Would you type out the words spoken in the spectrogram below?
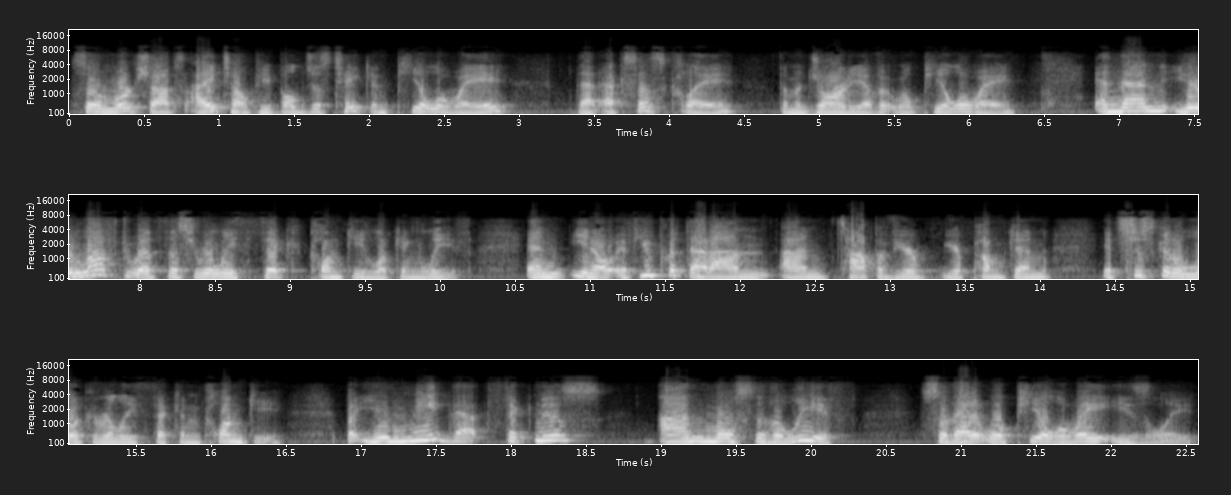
So in workshops, I tell people just take and peel away that excess clay. The majority of it will peel away, and then you're left with this really thick, clunky looking leaf. And you know, if you put that on on top of your your pumpkin, it's just going to look really thick and clunky. But you need that thickness on most of the leaf so that it will peel away easily.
